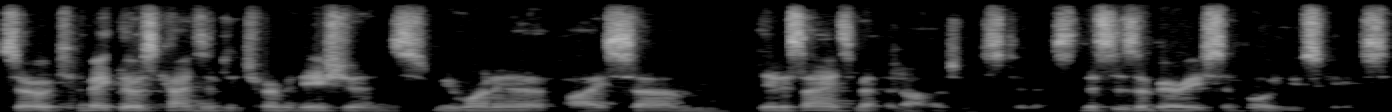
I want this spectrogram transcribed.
So to make those kinds of determinations, we want to apply some data science methodologies to this. This is a very simple use case.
